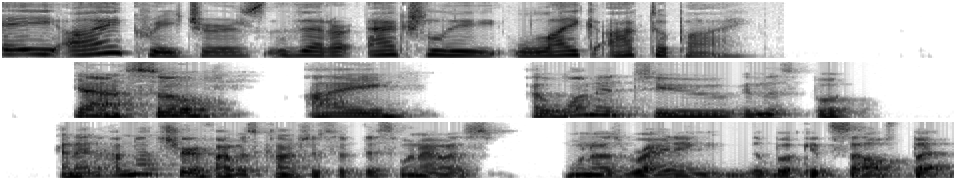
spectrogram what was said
AI creatures that are actually like octopi? Yeah, so I I wanted to in this book, and I, am not sure if I was conscious of this when I was when I was writing the book itself, but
